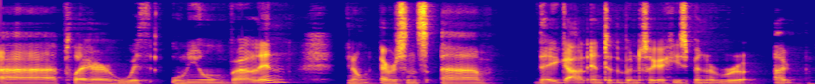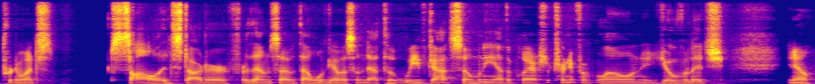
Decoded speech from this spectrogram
uh, player with Union Berlin. You know, ever since um, they got into the Bundesliga. He's been a, a pretty much solid starter for them, so that will give us some depth. We've got so many other players returning from loan. Joveljic, you know,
